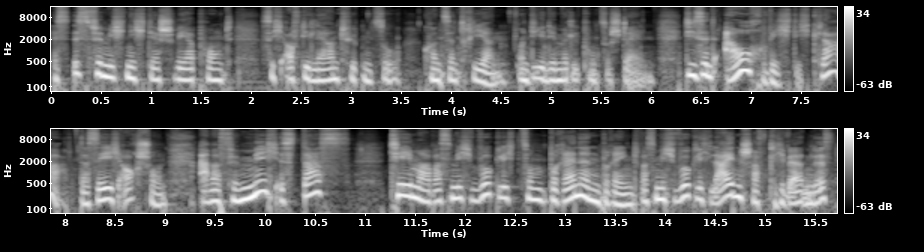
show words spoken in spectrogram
Es ist für mich nicht der Schwerpunkt, sich auf die Lerntypen zu konzentrieren und die in den Mittelpunkt zu stellen. Die sind auch wichtig, klar, das sehe ich auch schon. Aber für mich ist das Thema, was mich wirklich zum Brennen bringt, was mich wirklich leidenschaftlich werden lässt,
